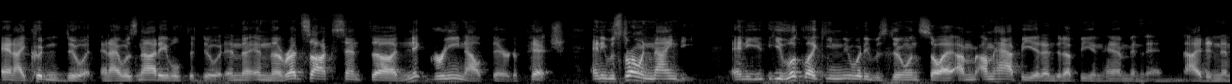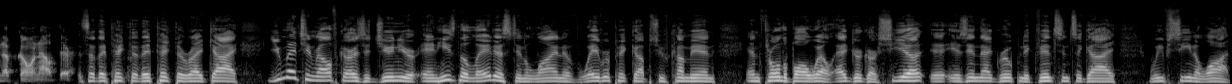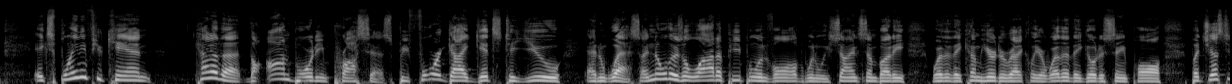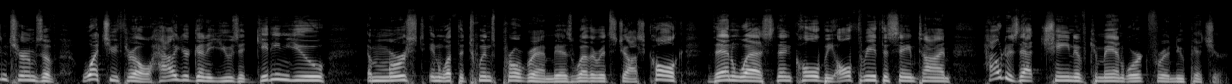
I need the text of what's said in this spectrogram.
and I couldn't do it, and I was not able to do it. And the and the Red Sox sent uh, Nick Green out there to pitch, and he was throwing 90, and he, he looked like he knew what he was doing. So I, am I'm, I'm happy it ended up being him, and, and I didn't end up going out there. So they picked the, they picked the right guy. You mentioned Ralph Garza Jr., and he's the latest in a line of waiver pickups who've come in and thrown the ball well. Edgar Garcia is in that group. Nick Vincent's a guy we've seen a lot. Explain if you can kind of the, the onboarding process before a guy gets to you and Wes. I know there's a lot of people involved when we sign somebody, whether they come here directly or whether they go to St. Paul, but just in terms of what you throw, how you're going to use it, getting you immersed in what the Twins program is, whether it's Josh Kalk, then Wes, then Colby, all three at the same time. How does that chain of command work for a new pitcher?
